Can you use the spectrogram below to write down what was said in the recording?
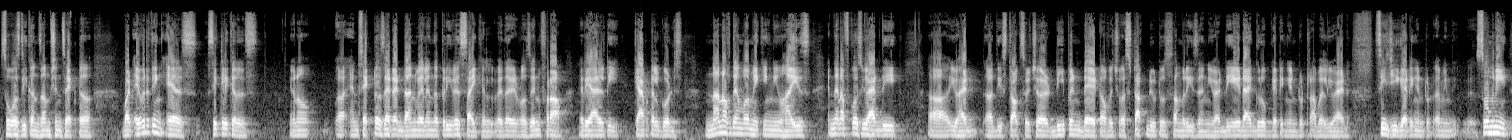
so was the consumption sector. But everything else, cyclicals, you know, uh, and sectors that had done well in the previous cycle, whether it was infra, realty, capital goods, none of them were making new highs. And then, of course, you had the uh, you had uh, these stocks which were deep in debt or which were stuck due to some reason. You had the ADAG group getting into trouble. You had CG getting into. I mean, so many,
